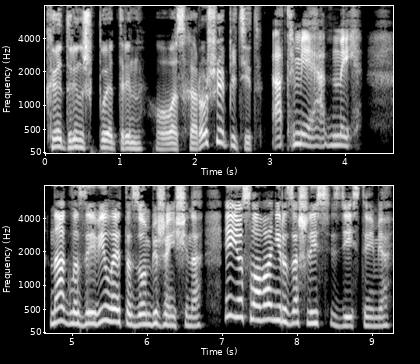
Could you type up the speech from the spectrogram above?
Кэтрин Шпетрин, у вас хороший аппетит? Отменный. Нагло заявила эта зомби-женщина. Ее слова не разошлись с действиями.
